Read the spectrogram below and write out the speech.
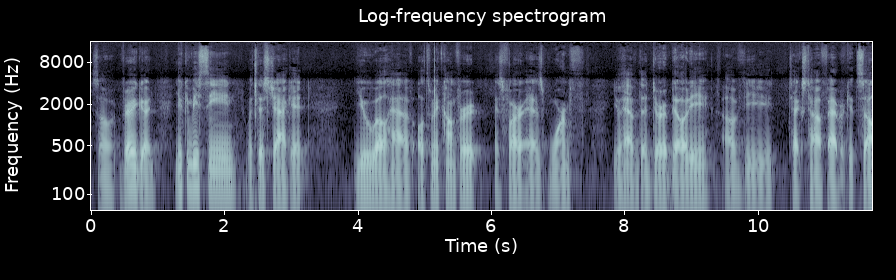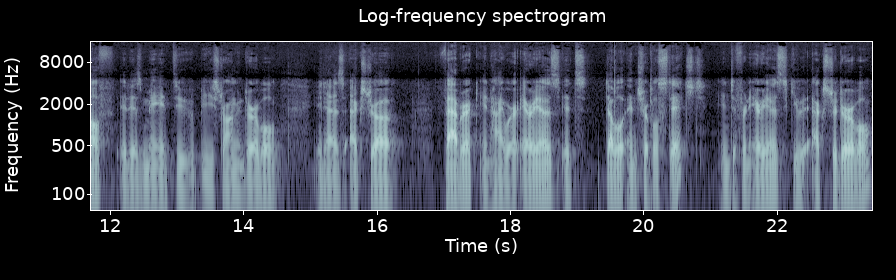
So very good. You can be seen with this jacket. You will have ultimate comfort as far as warmth. You have the durability of the textile fabric itself. It is made to be strong and durable. It has extra fabric in high wear areas. It's double and triple stitched in different areas to keep it extra durable.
